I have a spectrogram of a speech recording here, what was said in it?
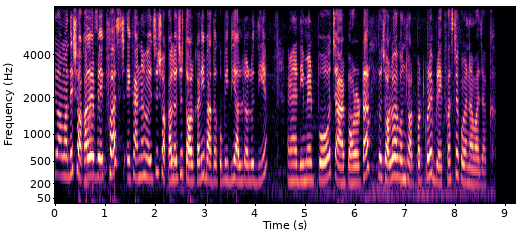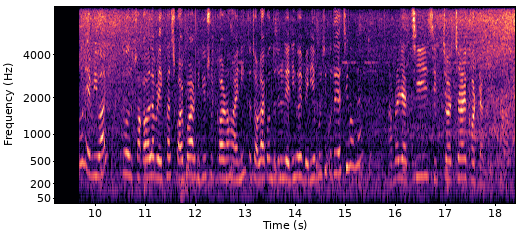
যে আমাদের সকালের ব্রেকফাস্ট এখানে হয়েছে সকালে হচ্ছে তরকারি বাঁধাকপি দিয়ে আলু টালু দিয়ে এখানে ডিমের পোচ আর পরোটা। তো চলো এখন ঝটপট করে ব্রেকফাস্টটা করে নেওয়া যাক। এভরিওয়ান তো সকালবেলা ব্রেকফাস্ট করার পর আর ভিডিও শ্যুট করানো হয়নি তো চলো এখন দুজনে রেডি হয়ে বেরিয়ে পড়েছি। কোথায় যাচ্ছি আমরা আমরা যাচ্ছি শিবচর্চায় খড়ডাঙ্গা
